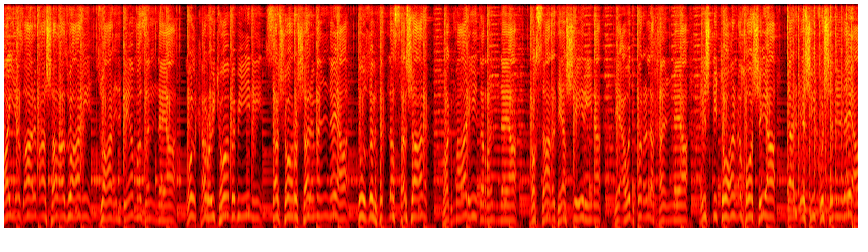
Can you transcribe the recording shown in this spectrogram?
ئای هزار ماشەڵا جوانی جوانیت بێ مەزندەیە گوڵ کە ڕووی تۆ ببینی سەر شۆڕ و ڕخسارت هێ شیرینە لێ ئەوت پڕ لە خەندەیە عیشقی تۆ نەخۆشیە دەردێشی کوشندەیە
